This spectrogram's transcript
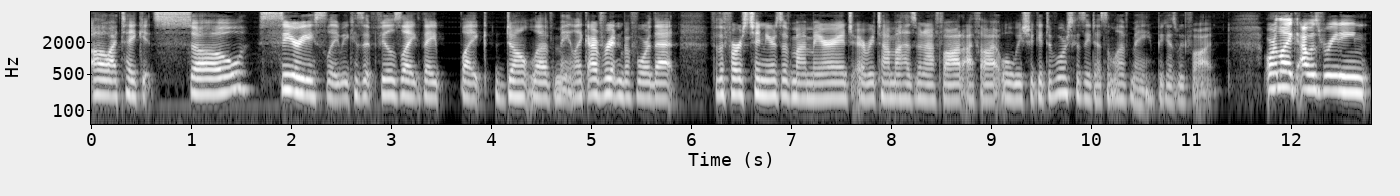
oh, I take it so seriously because it feels like they like don't love me. Like I've written before that for the first 10 years of my marriage, every time my husband and I fought, I thought, well, we should get divorced because he doesn't love me because we fought. Or like I was reading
